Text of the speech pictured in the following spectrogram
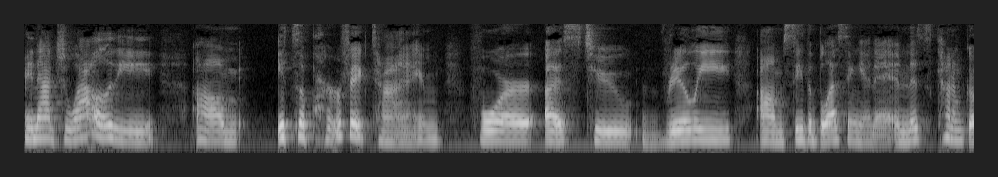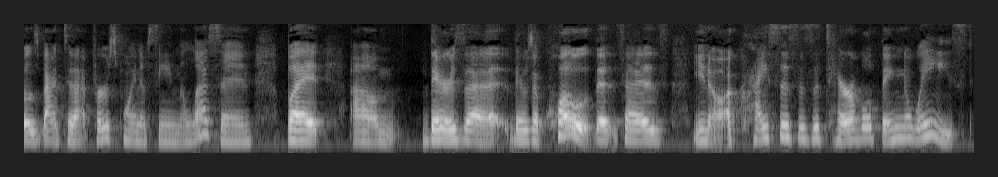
in actuality, um, it's a perfect time for us to really um, see the blessing in it. And this kind of goes back to that first point of seeing the lesson. But um, there's a there's a quote that says, you know, a crisis is a terrible thing to waste,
